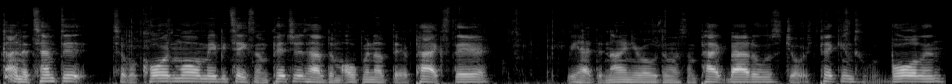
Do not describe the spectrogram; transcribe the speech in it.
kind of tempted to record more, maybe take some pictures, have them open up their packs there. We had the nine year old doing some pack battles, George Pickens, was balling.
